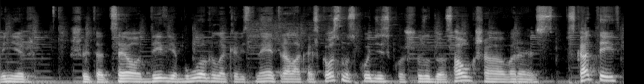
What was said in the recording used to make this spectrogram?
viņi ir šī CO2 jeb ogle, ka visneitrālākais kosmosa kuģis, kurš uzlidos augšā, varēs skatīt.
